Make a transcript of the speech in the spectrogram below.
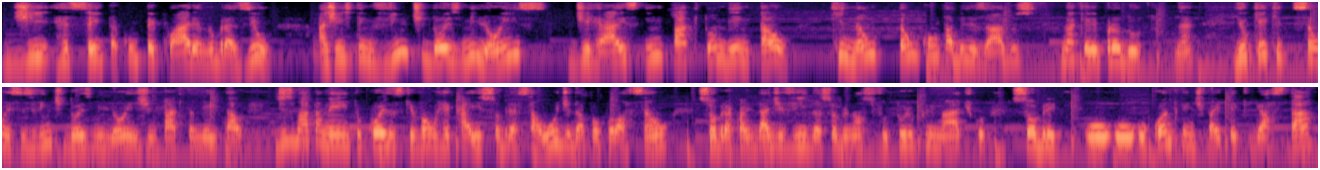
de receita com pecuária no Brasil, a gente tem 22 milhões de reais em impacto ambiental que não estão contabilizados naquele produto, né? E o que, que são esses 22 milhões de impacto ambiental? Desmatamento, coisas que vão recair sobre a saúde da população, sobre a qualidade de vida, sobre o nosso futuro climático, sobre o, o, o quanto que a gente vai ter que gastar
